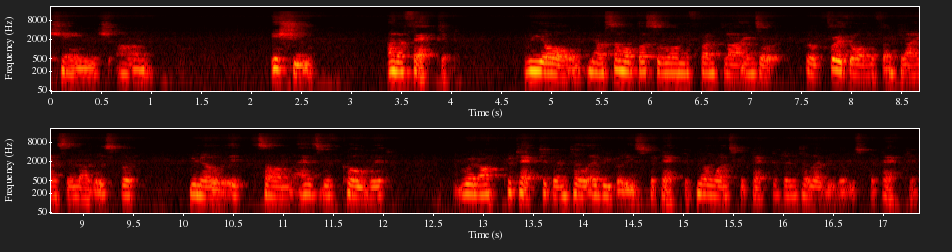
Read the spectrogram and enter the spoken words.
change issue unaffected. We all, now some of us are on the front lines or, or further on the front lines than others, but you know, it's um, as with COVID, we're not protected until everybody's protected. No one's protected until everybody's protected.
